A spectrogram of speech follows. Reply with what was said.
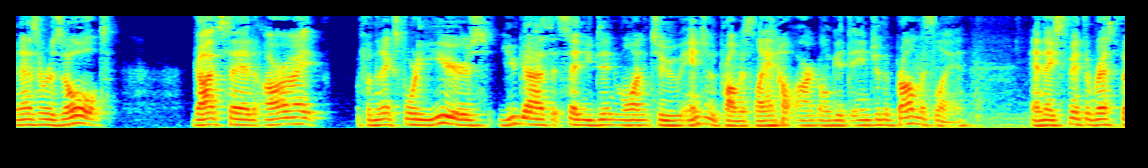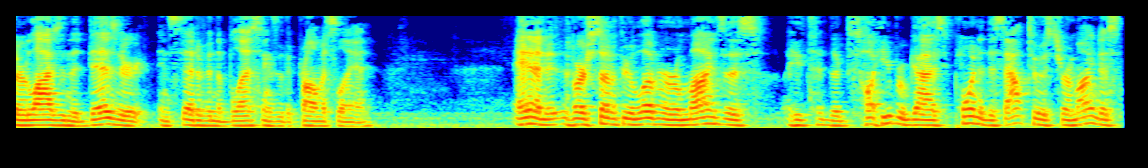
And as a result, God said, all right, for the next 40 years, you guys that said you didn't want to enter the promised land aren't going to get to enter the promised land. And they spent the rest of their lives in the desert instead of in the blessings of the promised land. And verse 7 through 11 reminds us, he, the Hebrew guys pointed this out to us to remind us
